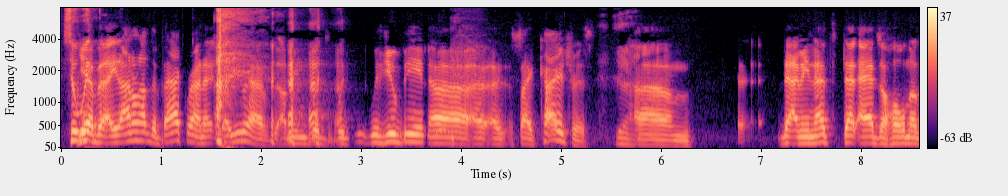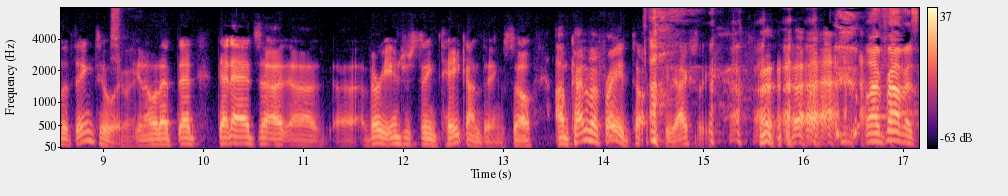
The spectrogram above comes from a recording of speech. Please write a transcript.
So yeah, but I don't have the background that you have. I mean, with, with, with you being uh, a psychiatrist, yeah. um, I mean that that adds a whole other thing to it. Sure. You know that that that adds a, a, a, very interesting take on things. So I'm kind of afraid talking to you actually. well, I promise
